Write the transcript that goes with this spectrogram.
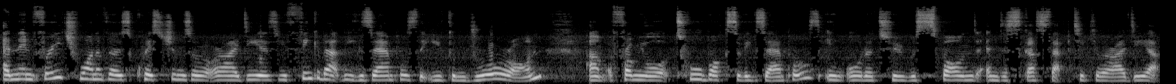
And then for each one of those questions or, or ideas, you think about the examples that you can draw on um, from your toolbox of examples in order to respond and discuss that particular idea.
